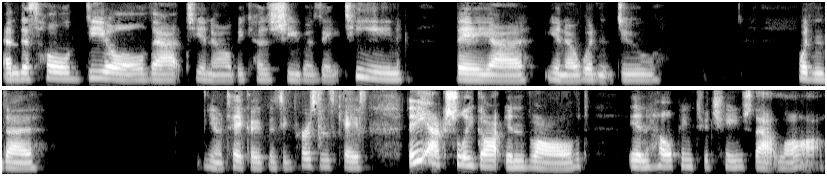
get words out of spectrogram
And this whole deal that, you know, because she was 18, they uh, you know, wouldn't do wouldn't uh you know, take a missing persons case. They actually got involved in helping to change that law,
